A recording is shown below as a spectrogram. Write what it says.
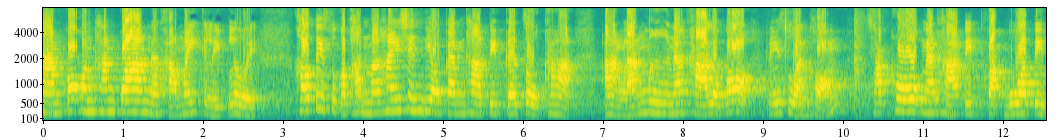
น้ำก็ค่อนข้างกว้างนะคะ ไม่เล็กเลย เขาติดสุขภัณฑ์มาให้เช่นเดียวกันค่ะ ติดกระจกค่ะ อ่างล้างมือนะคะ แล้วก็ในส่วนของชักโครกนะคะ ติดฝักบัวติด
